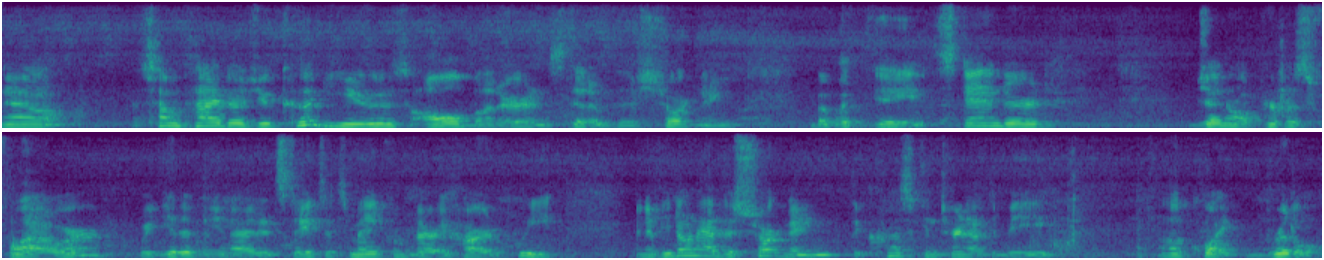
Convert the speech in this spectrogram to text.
Now, some pie doughs you could use all butter instead of the shortening, but with the standard general purpose flour we get in the United States, it's made from very hard wheat, and if you don't add the shortening, the crust can turn out to be uh, quite brittle.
